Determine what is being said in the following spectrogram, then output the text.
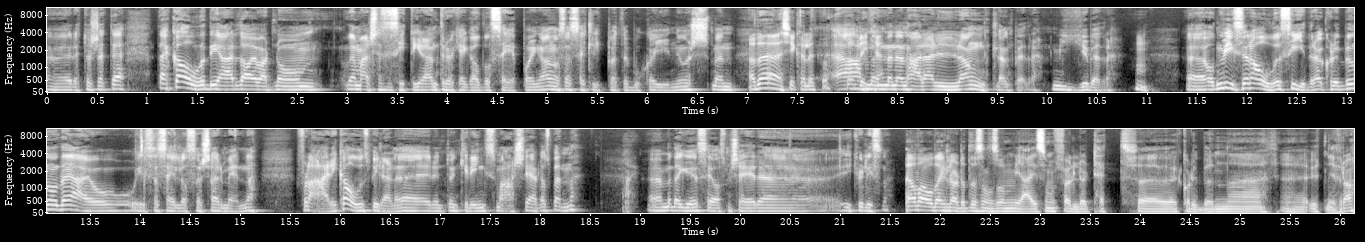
Uh, rett og slett. Det, det er ikke alle de her, det har jo vært noe Den Manchester City-greien tror jeg ikke jeg gadd å se på engang, og så har jeg sett litt på etter Boca Juniors, men Ja, Det har jeg kikka litt på. Den ja, men, men den her er langt, langt bedre. Mye bedre. Eh, og den viser alle sider av klubben, og det er jo i seg selv også sjarmerende. For det er ikke alle spillerne rundt omkring som er så jævla spennende. Eh, men det er gøy å se hva som skjer uh, i kulissene. Ja da, og det er klart at det er sånn som jeg som følger tett uh, klubben uh, utenifra,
